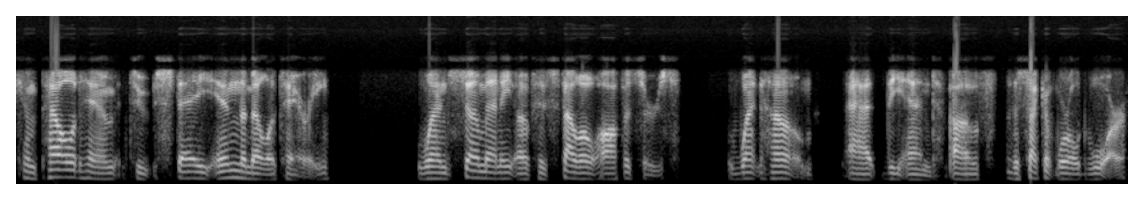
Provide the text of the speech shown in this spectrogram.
compelled him to stay in the military when so many of his fellow officers went home at the end of the Second World War.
